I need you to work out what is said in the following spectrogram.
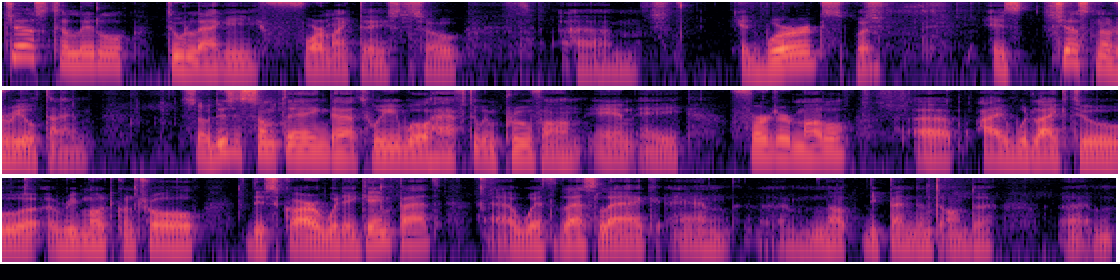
just a little too laggy for my taste so um, it works but it's just not real time. So this is something that we will have to improve on in a further model. Uh, I would like to uh, remote control this car with a gamepad uh, with less lag and um, not dependent on the um,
